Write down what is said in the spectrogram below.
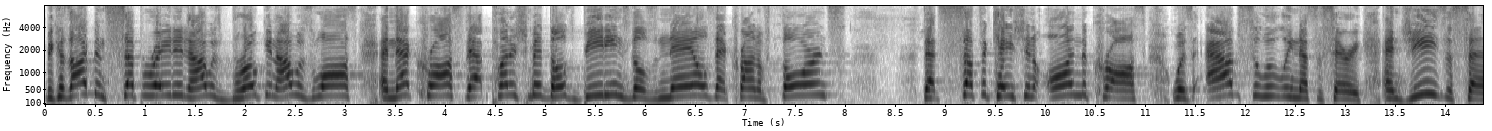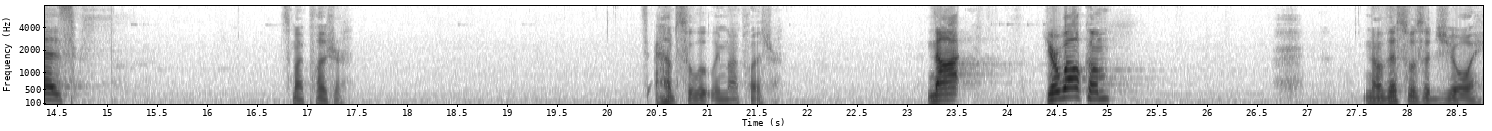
Because I've been separated and I was broken, I was lost, and that cross, that punishment, those beatings, those nails, that crown of thorns, that suffocation on the cross was absolutely necessary. And Jesus says, It's my pleasure. It's absolutely my pleasure. Not, you're welcome. No, this was a joy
